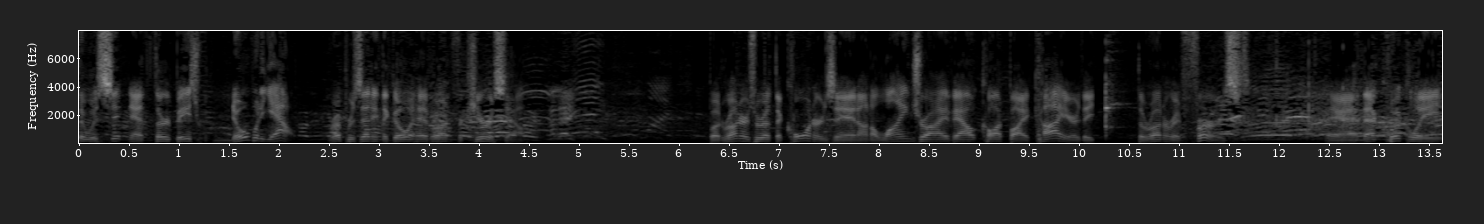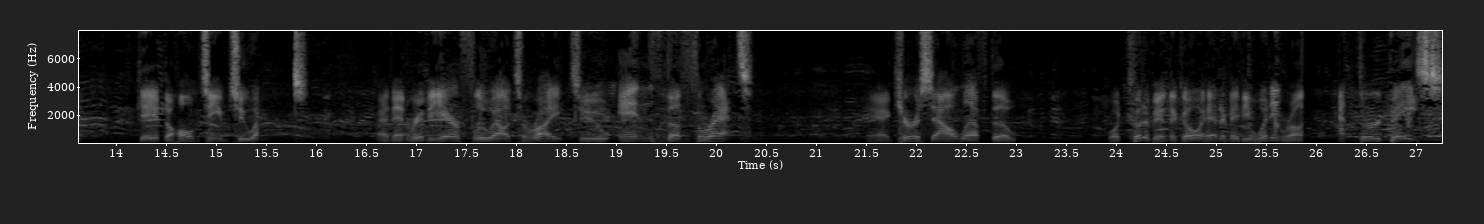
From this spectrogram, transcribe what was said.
it was sitting at third base with nobody out, representing the go-ahead run for Curacao. But runners were at the corners, and on a line drive out caught by Kyer, they the runner at first. And that quickly gave the home team two outs. And then Riviere flew out to right to end the threat. And Curacao left the what could have been the go ahead and maybe winning run at third base.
